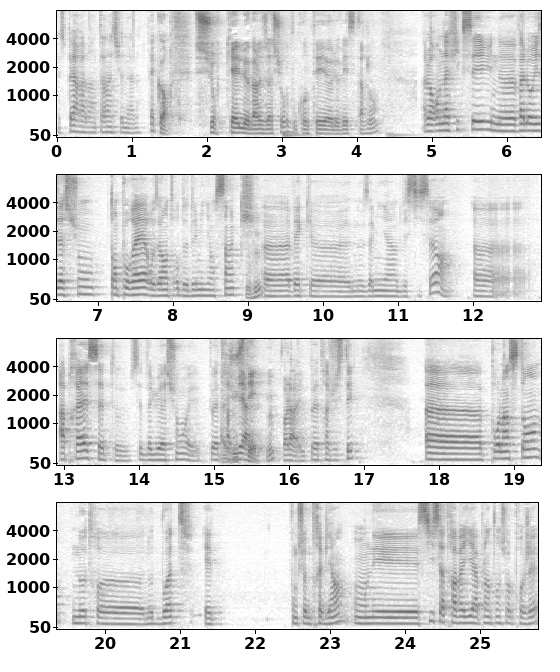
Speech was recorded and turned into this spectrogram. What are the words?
j'espère, à l'international. D'accord. Sur quelle valorisation vous comptez lever cet argent? Alors, on a fixé une valorisation temporaire aux alentours de 2,5 millions euh, avec euh, nos amis investisseurs. Euh, après, cette, cette valuation peut être ajustée. Voilà, elle peut être ajustée. pour l'instant, notre, notre boîte est, fonctionne très bien. On est 6 à travailler à plein temps sur le projet.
